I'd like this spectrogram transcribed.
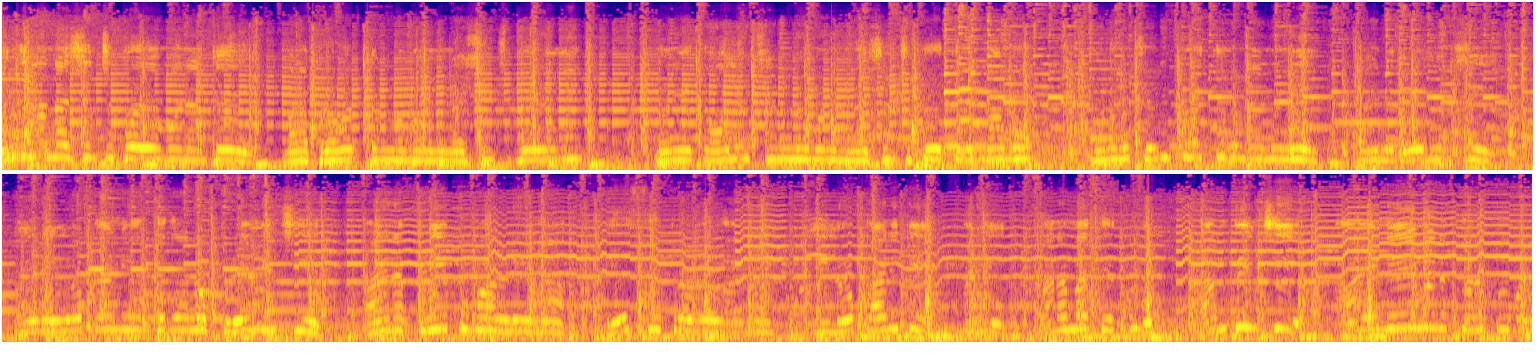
ఎందులో నశించిపోయాము అని అంటే మన ప్రవర్తనలో మనం నశించిపోయాము. మన యొక్క ఆలోచనలో మనం నశించిపోతూ ఉన్నాము. మనము చెడిపోతూ ఉన్నామని ఆయన గ్రహించి ఆయన లోకాన్ని ఎంతగానో ప్రేమించి ఆయన ప్రియ కుమారుడైన యేసు ప్రభు వారిని ఈ లోకానికి మరి మన మధ్యకు పంపించి ఆయనే మన కొరకు మన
